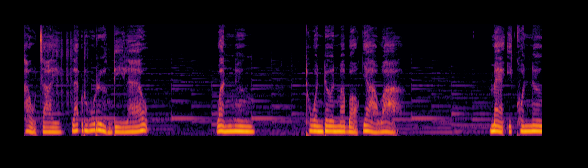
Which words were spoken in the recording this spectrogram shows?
เข้าใจและรู้เรื่องดีแล้ว วันหนึ่ง ทวนเดินมาบอกย่าว่า แม่อีกคนหนึ่ง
